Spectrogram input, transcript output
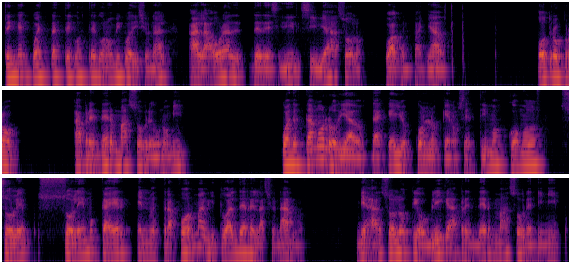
Tenga en cuenta este coste económico adicional a la hora de, decidir si viaja solo o acompañado. Otro pro, aprender más sobre uno mismo. Cuando estamos rodeados de aquellos con los que nos sentimos cómodos, solemos caer en nuestra forma habitual de relacionarnos. Viajar solo te obliga a aprender más sobre ti mismo.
